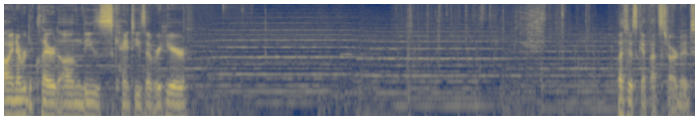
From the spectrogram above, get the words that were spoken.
Oh, I never declared on these counties over here. Let's just get that started.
